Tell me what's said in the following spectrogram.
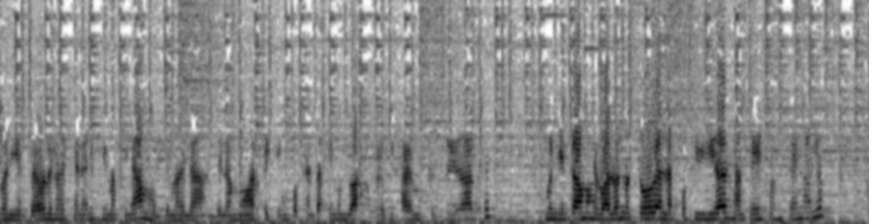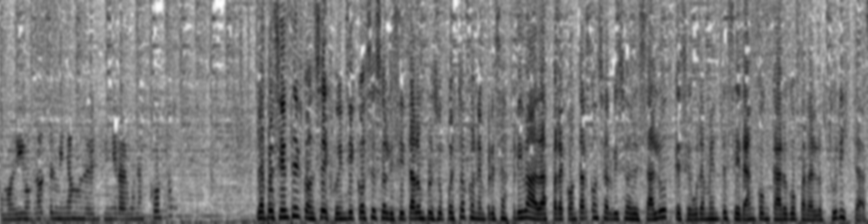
bueno, y el peor de los escenarios que imaginábamos, el tema de la, de la muerte, que es un porcentaje muy bajo, pero que sabemos que puede darse. Bueno, y estábamos evaluando todas las posibilidades ante esos escenarios. Como digo, no terminamos de definir algunas cosas. La presidenta del Consejo indicó se solicitaron presupuestos con empresas privadas para contar con servicios de salud que seguramente serán con cargo para los turistas.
